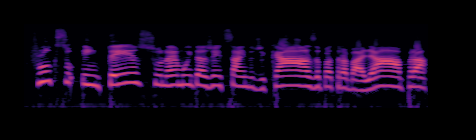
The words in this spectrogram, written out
fluxo intenso, né? Muita gente saindo de casa para trabalhar, para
